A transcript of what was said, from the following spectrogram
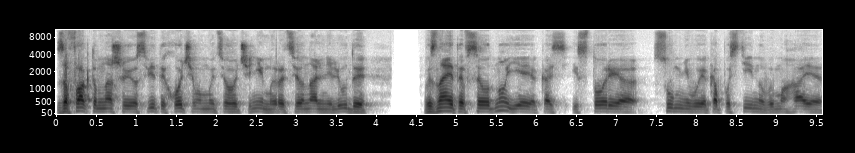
за фактом нашої освіти, хочемо ми цього чи ні. Ми раціональні люди. Ви знаєте, все одно є якась історія сумніву, яка постійно вимагає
